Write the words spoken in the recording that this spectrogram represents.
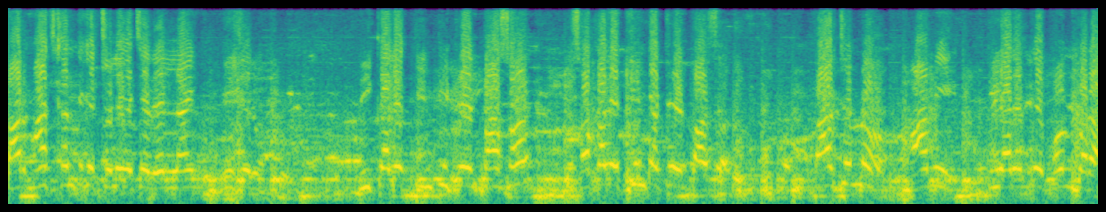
তার মাঝখান থেকে চলে গেছে রেল লাইন ব্রিজের উপর। বিকালে তিনটি ট্রেন পাস হয়, সকালে তিনটা ট্রেন পাস হয়। তার জন্য আমি কে ফোন করা,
